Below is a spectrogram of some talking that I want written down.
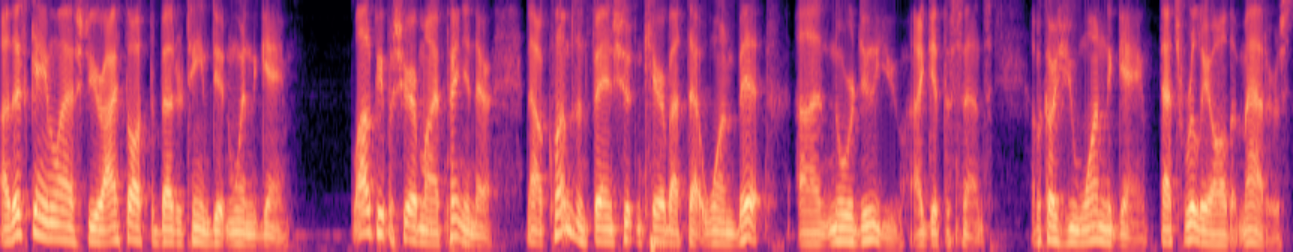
Uh, this game last year, I thought the better team didn't win the game. A lot of people share my opinion there. Now, Clemson fans shouldn't care about that one bit, uh, nor do you, I get the sense, because you won the game. That's really all that matters.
